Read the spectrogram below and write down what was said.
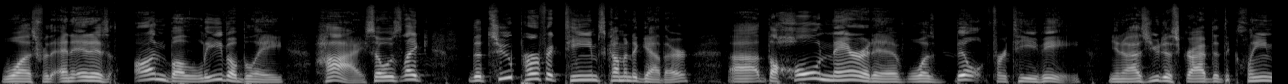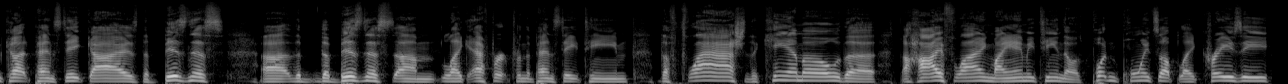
was for the, and it is unbelievably high. So it was like the two perfect teams coming together. Uh, the whole narrative was built for TV. You know, as you described it, the clean cut Penn State guys, the business, uh, the the business um, like effort from the Penn State team, the flash, the camo, the the high flying Miami team that was putting points up like crazy.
